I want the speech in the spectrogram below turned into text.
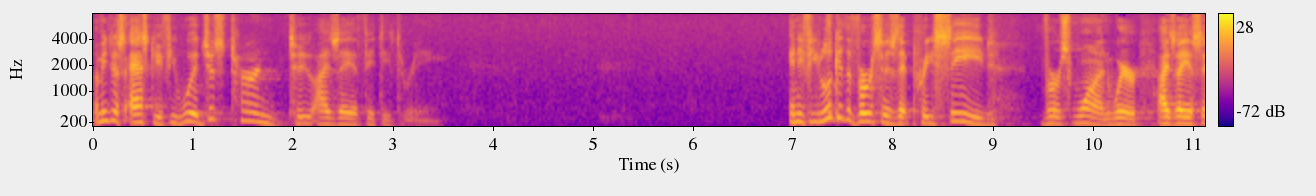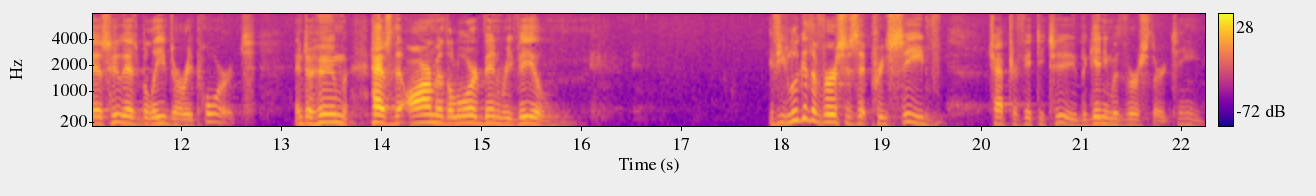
let me just ask you, if you would, just turn to Isaiah 53. And if you look at the verses that precede verse 1, where Isaiah says, Who has believed our report? And to whom has the arm of the Lord been revealed? If you look at the verses that precede chapter 52, beginning with verse 13,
